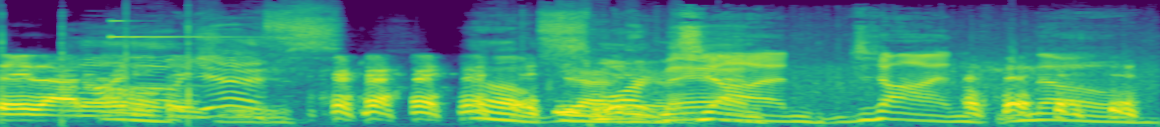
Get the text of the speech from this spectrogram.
say that or Oh, anything. yes. oh, Smart man. John, John, no.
